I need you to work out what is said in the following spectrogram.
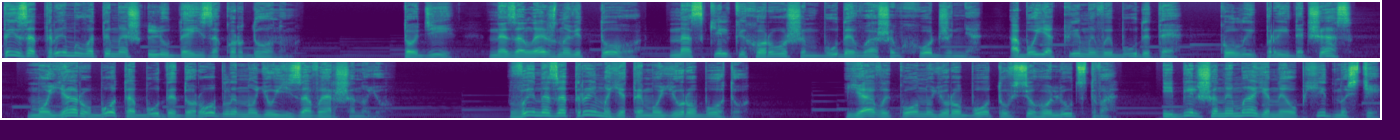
ти затримуватимеш людей за кордоном. Тоді, незалежно від того, наскільки хорошим буде ваше входження або якими ви будете, коли прийде час, моя робота буде доробленою і завершеною. Ви не затримаєте мою роботу. Я виконую роботу всього людства, і більше немає необхідності,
